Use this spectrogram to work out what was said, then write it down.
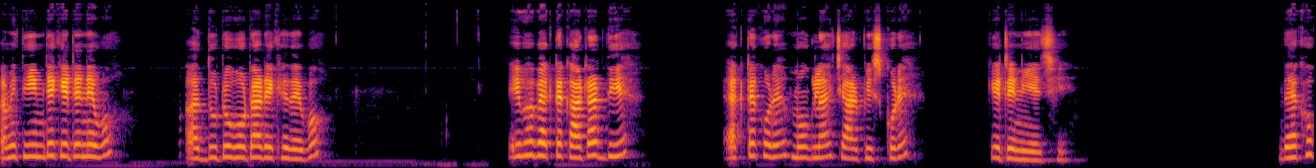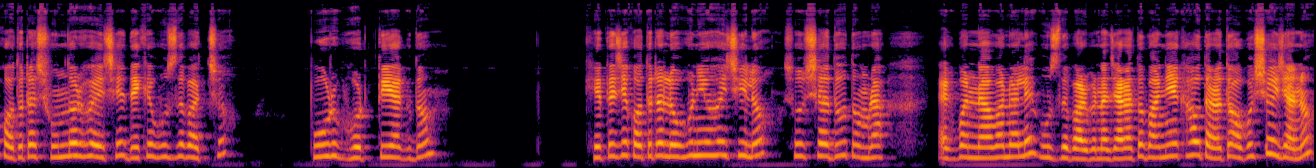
আমি তিনটে কেটে নেব আর দুটো গোটা রেখে দেব। এইভাবে একটা কাটার দিয়ে একটা করে মোগলাই চার পিস করে কেটে নিয়েছি। দেখো কতটা সুন্দর হয়েছে, দেখে বুঝতে পারছ? পুর ভর্তি একদম। খেতে যে কতটা লোভনীয় হয়েছিল সুস্বাদু তোমরা একবার না বানালে বুঝতে পারবে না। যারা তো বানিয়ে খাও তারা তো অবশ্যই জানো।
